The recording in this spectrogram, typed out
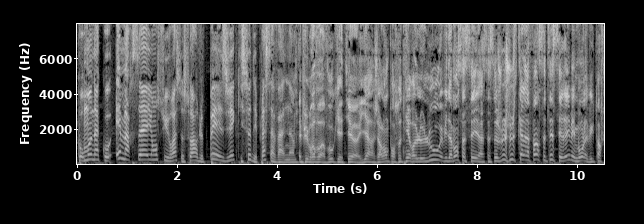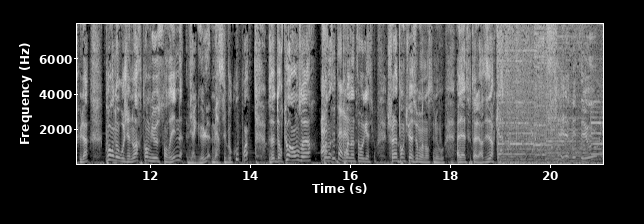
pour Monaco et Marseille. On suivra ce soir le PSG qui se déplace à Vannes. Et puis bravo à vous qui étiez euh, hier à Gerland pour soutenir le loup. Évidemment, ça s'est ça s'est joué jusqu'à la fin. C'était serré, mais bon, la victoire fut là pour nos rouges et noirs. Tant mieux, Sandrine. Virgule. Merci beaucoup. Point. Vous êtes de retour à 11h. À tout à l'heure. Point d'interrogation. Je fais la ponctuation maintenant, c'est nouveau. Allez, à tout à l'heure. 10h04. C'est la météo.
